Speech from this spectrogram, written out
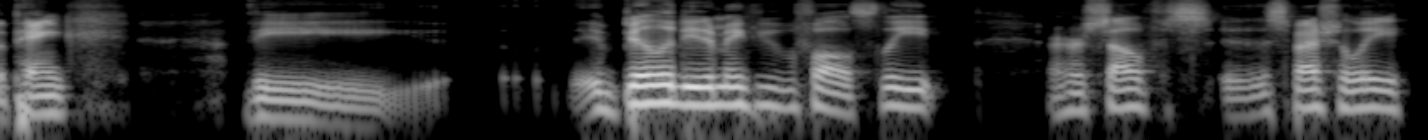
the pink, the ability to make people fall asleep, herself especially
